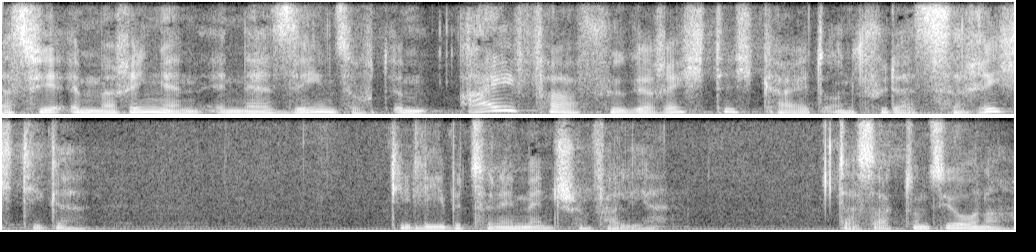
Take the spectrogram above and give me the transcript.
dass wir im Ringen, in der Sehnsucht, im Eifer für Gerechtigkeit und für das Richtige die Liebe zu den Menschen verlieren. Das sagt uns Jona,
